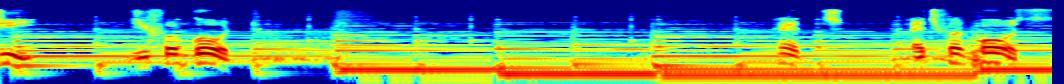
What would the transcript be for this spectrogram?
G. For goat. H. H for horse.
